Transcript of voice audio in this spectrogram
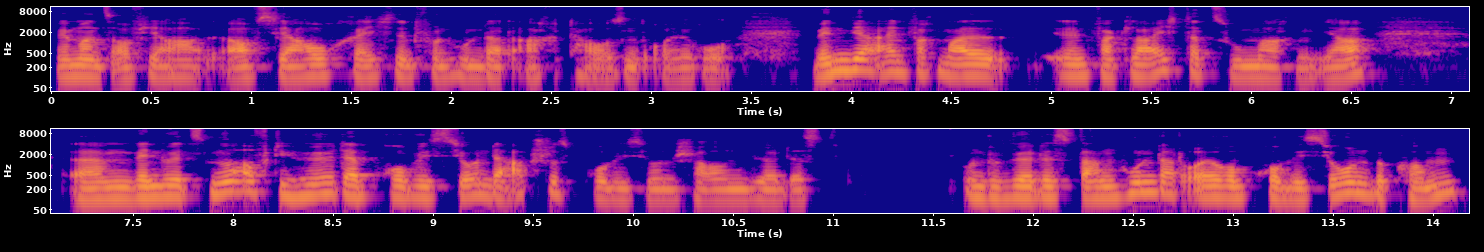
wenn man es auf Jahr, aufs Jahr hochrechnet von 108.000 Euro. Wenn wir einfach mal den Vergleich dazu machen, ja, ähm, wenn du jetzt nur auf die Höhe der Provision, der Abschlussprovision schauen würdest und du würdest dann 100 Euro Provision bekommen,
